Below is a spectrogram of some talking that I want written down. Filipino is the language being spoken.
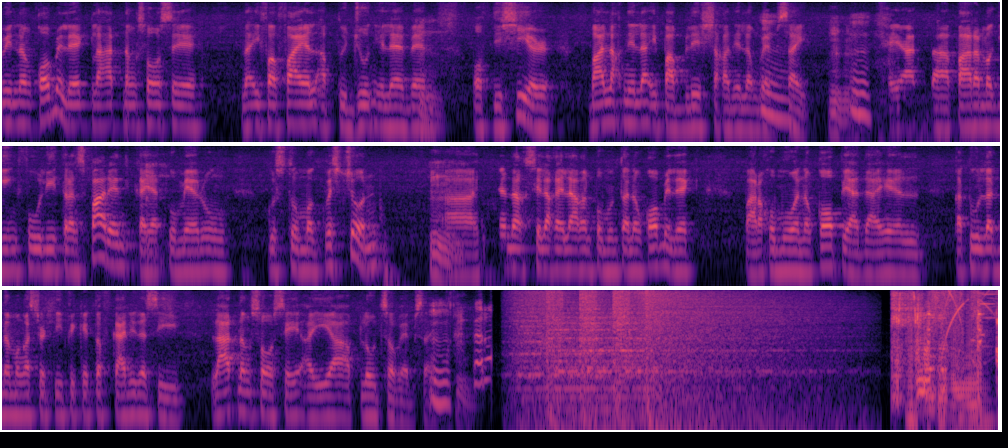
gawin ng COMELEC, lahat ng SOSE na ifa-file up to June 11 of this year, balak nila i-publish sa kanilang website. Kaya para maging fully transparent, kaya kung merong gusto mag-question, ah, hindi na sila kailangan pumunta ng COMELEC para kumuha ng kopya dahil katulad ng mga certificate of candidacy, lahat ng SOSE ay i-upload sa website. Pero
